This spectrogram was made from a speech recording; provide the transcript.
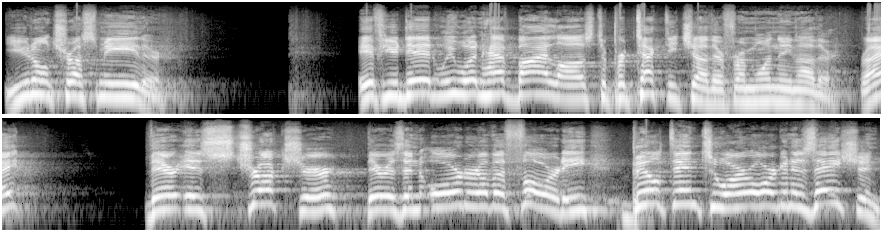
You don't trust me either. If you did, we wouldn't have bylaws to protect each other from one another, right? There is structure, there is an order of authority built into our organization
